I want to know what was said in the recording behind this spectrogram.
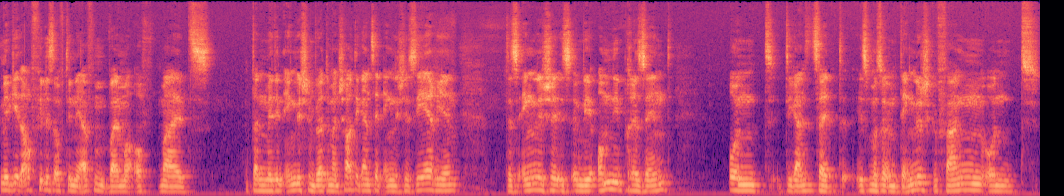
mir geht auch vieles auf die Nerven, weil man oftmals dann mit den englischen Wörtern, man schaut die ganze Zeit englische Serien, das Englische ist irgendwie omnipräsent und die ganze Zeit ist man so im Denglisch gefangen und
